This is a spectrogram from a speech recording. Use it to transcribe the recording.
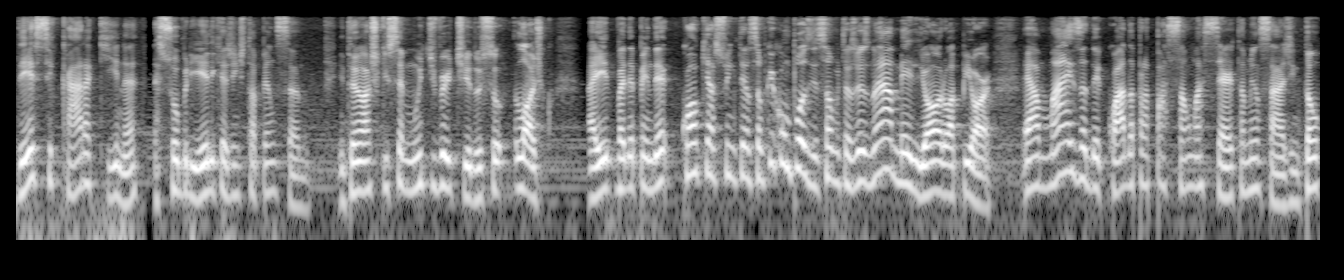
desse cara aqui, né? É sobre ele que a gente tá pensando. Então eu acho que isso é muito divertido. Isso, lógico, Aí vai depender qual que é a sua intenção, porque composição muitas vezes não é a melhor ou a pior, é a mais adequada para passar uma certa mensagem. Então,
